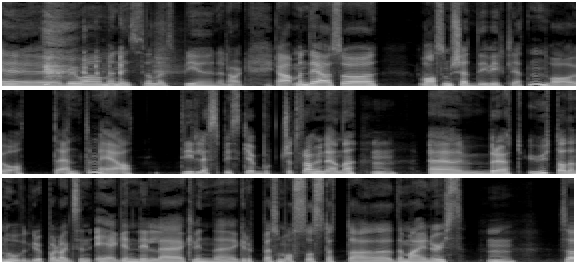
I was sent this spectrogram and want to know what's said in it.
Every woman is a lesbian at heart. Ja, men det er altså Hva som skjedde i virkeligheten, var jo at det endte med at de lesbiske, bortsett fra hun ene, Mm. Eh, brøt ut av den hovedgruppa og lagde sin egen lille kvinnegruppe som også støtta The Minors. Mm. Så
